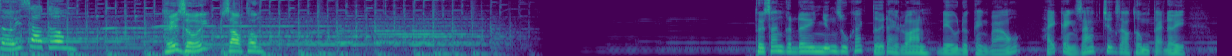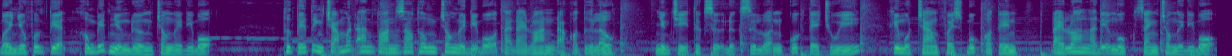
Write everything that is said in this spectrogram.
giới giao thông Thế giới giao thông Thời gian gần đây, những du khách tới Đài Loan đều được cảnh báo hãy cảnh giác trước giao thông tại đây bởi nhiều phương tiện không biết nhường đường cho người đi bộ. Thực tế tình trạng mất an toàn giao thông cho người đi bộ tại Đài Loan đã có từ lâu, nhưng chỉ thực sự được dư luận quốc tế chú ý khi một trang Facebook có tên Đài Loan là địa ngục dành cho người đi bộ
